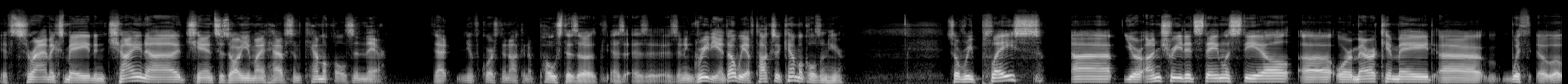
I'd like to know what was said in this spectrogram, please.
If ceramic's made in China, chances are you might have some chemicals in there. That, of course, they're not going to post as, a, as, as, a, as an ingredient. Oh, we have toxic chemicals in here. So replace uh, your untreated stainless steel uh, or American made uh, with uh,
